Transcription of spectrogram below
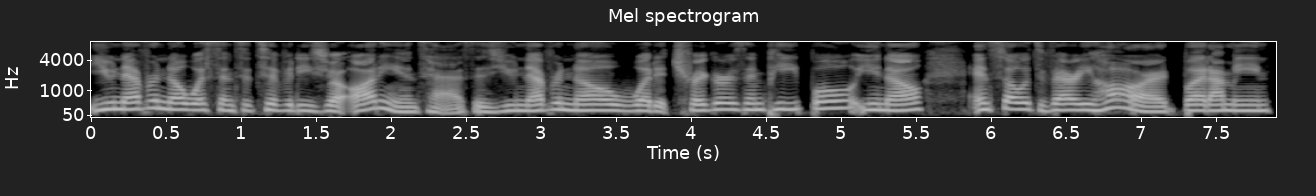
you never know what sensitivities your audience has. Is you never know what it triggers in people, you know? And so it's very hard, but I mean,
